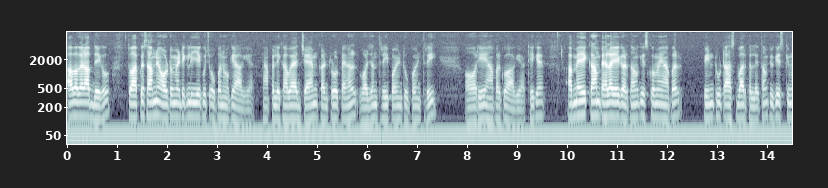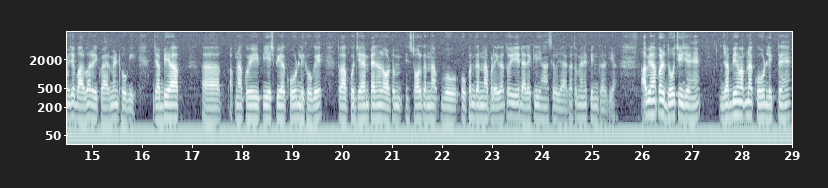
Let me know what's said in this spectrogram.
अब अगर आप देखो तो आपके सामने ऑटोमेटिकली ये कुछ ओपन होके आ गया। यहाँ पर लिखा हुआ है जैम कंट्रोल पैनल वर्जन 3.2.3 और ये यहाँ पर को आ गया, ठीक है? अब मैं एक काम पहला ये करता हूँ कि इसको मैं यहाँ पर पिन टू टास्क बार कर लेता हूँ क्योंकि इसकी मुझे बार बार रिक्वायरमेंट होगी। जब भी आप आ, अपना कोई पीएचपी का कोड लिखोगे तो आपको जैम पैनल ऑटो इंस्टॉल करना वो ओपन करना पड़ेगा तो ये डायरेक्टली यहाँ से हो जाएगा तो मैंने पिन कर दिया। अब यहाँ पर दो चीज़ें हैं। जब भी हम अपना कोड लिखते हैं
